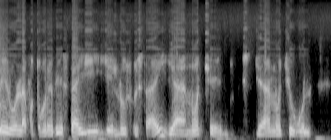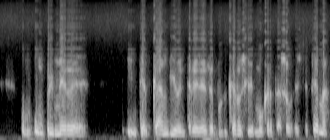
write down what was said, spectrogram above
Pero la fotografía está ahí y el uso está ahí. Ya anoche, ya anoche hubo un, primer eh, intercambio entre republicanos y demócratas sobre este tema.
